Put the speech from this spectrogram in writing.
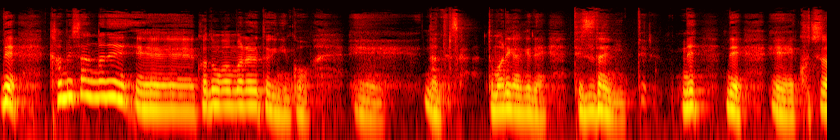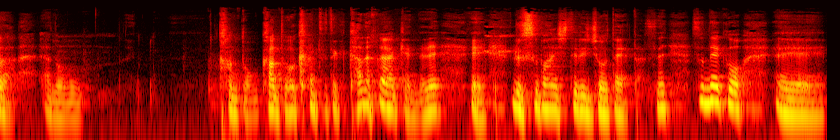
で、かみさんがね、えー、子供が生まれる時にこう、えー、なんですか、泊まりがけで手伝いに行ってる。ね。で、えー、こちら、あの、関東、関東、関東というか神奈川県でね、えー、留守番してる状態だったんですね。それでこう、え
